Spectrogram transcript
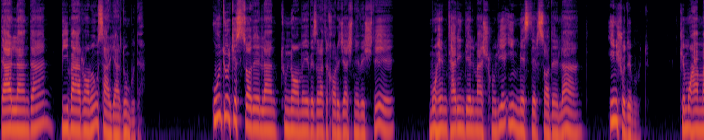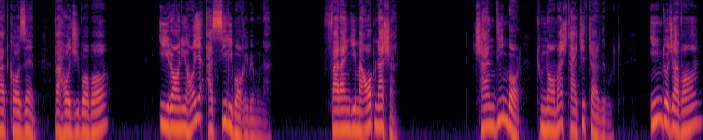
در لندن بی برنامه و سرگردون بودن. اونطور که سادرلند تو نامه وزارت خارجش نوشته مهمترین دل مشغولی این مستر سادرلند این شده بود که محمد کازم و حاجی بابا ایرانی های اصیلی باقی بمونن. فرنگی معاب نشن. چندین بار تو نامش تاکید کرده بود. این دو جوان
